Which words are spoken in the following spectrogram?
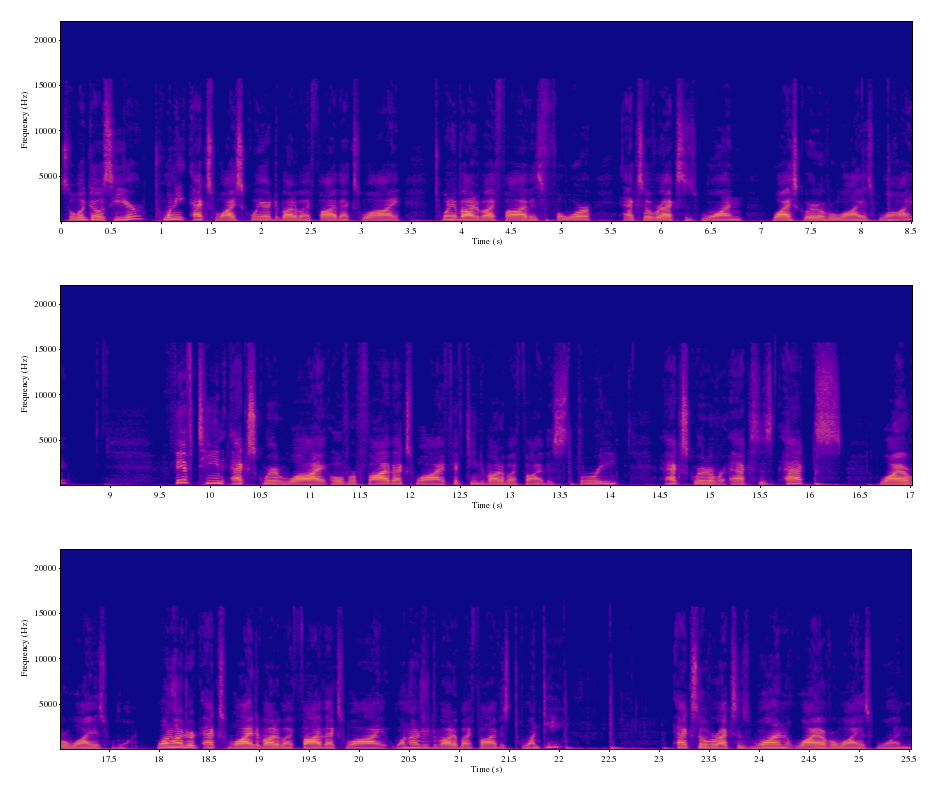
So what goes here? 20xy squared divided by 5xy. 20 divided by 5 is 4. x over x is 1. y squared over y is y. 15x squared y over 5xy. 15 divided by 5 is 3. x squared over x is x. y over y is 1. 100xy divided by 5xy. 100 divided by 5 is 20 x over x is 1, y over y is 1.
